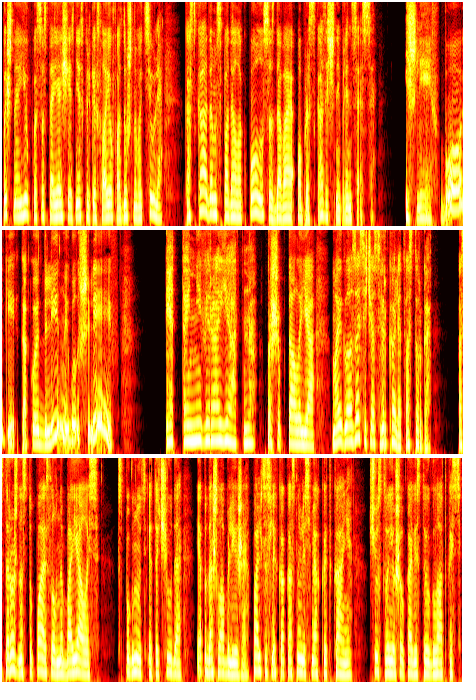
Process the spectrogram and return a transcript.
Пышная юбка, состоящая из нескольких слоев воздушного тюля, каскадом спадала к полу, создавая образ сказочной принцессы. И шлейф, боги, какой длинный был шлейф! «Это невероятно!» — прошептала я. Мои глаза сейчас сверкали от восторга. Осторожно ступая, словно боялась спугнуть это чудо, я подошла ближе. Пальцы слегка коснулись мягкой ткани, чувствуя ее шелковистую гладкость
